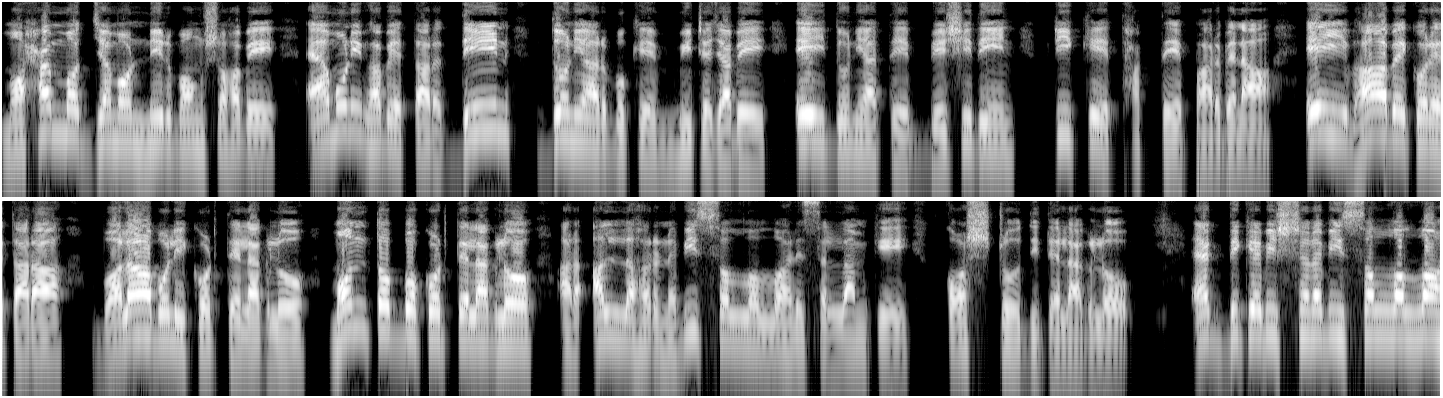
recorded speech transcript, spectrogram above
মোহাম্মদ যেমন নির্বংশ হবে এমনই ভাবে তার দিন দুনিয়ার বুকে মিটে যাবে। এই দুনিয়াতে বেশি দিন টিকে থাকতে পারবে না। এইভাবে করে তারা বলা বলি করতে লাগল, মন্তব্য করতে লাগল আর আল্লাহর নবী সাল্লাহ সাল্লামকে কষ্ট দিতে লাগল। একদিকে বিশ্বনবী সাল্লাহ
